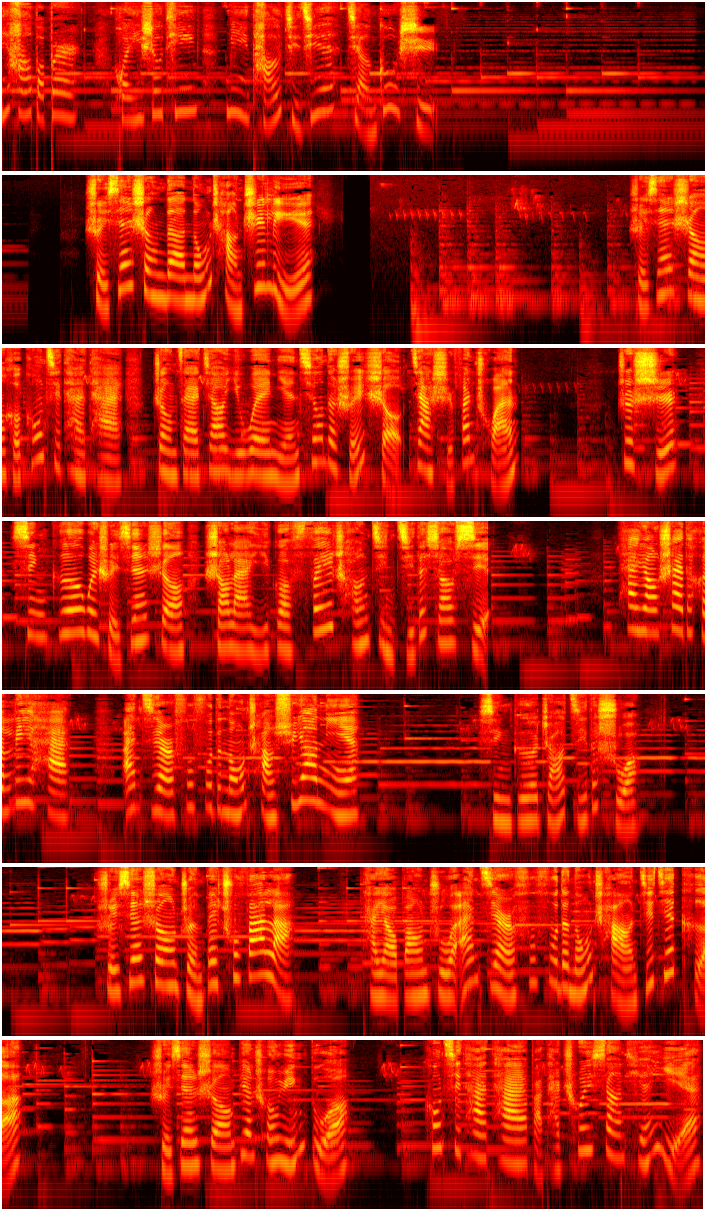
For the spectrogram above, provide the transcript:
你好，宝贝儿，欢迎收听蜜桃姐姐讲故事。水先生的农场之旅。水先生和空气太太正在教一位年轻的水手驾驶帆船。这时，信鸽为水先生捎来一个非常紧急的消息：太阳晒得很厉害。安吉尔夫妇的农场需要你，信鸽着急地说。水先生准备出发啦，他要帮助安吉尔夫妇的农场解解渴。水先生变成云朵，空气太太把它吹向田野。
